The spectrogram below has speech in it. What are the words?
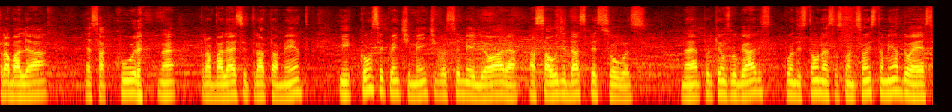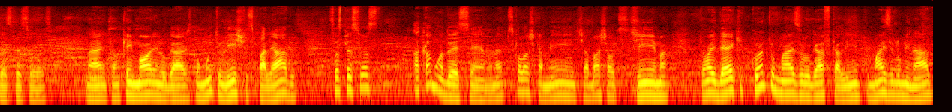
trabalhar essa cura, né? Trabalhar esse tratamento e, consequentemente, você melhora a saúde das pessoas, né? Porque os lugares, quando estão nessas condições, também adoecem as pessoas, né? Então, quem mora em lugares com muito lixo espalhado, essas pessoas acabam adoecendo, né? Psicologicamente, a autoestima. Então, a ideia é que quanto mais o lugar fica limpo, mais iluminado,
